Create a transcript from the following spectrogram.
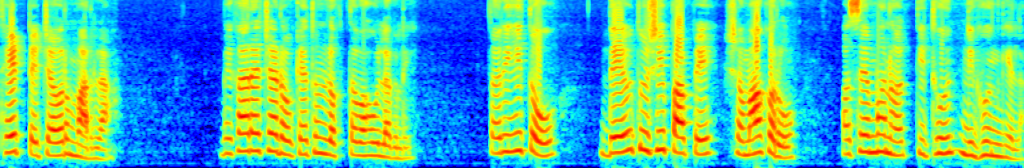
थेट त्याच्यावर मारला. भिकाऱ्याच्या डोक्यातून रक्त वाहू लागले. तरीही तो देव तुझी पापे क्षमा करो असे म्हणत तिथून निघून गेला.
